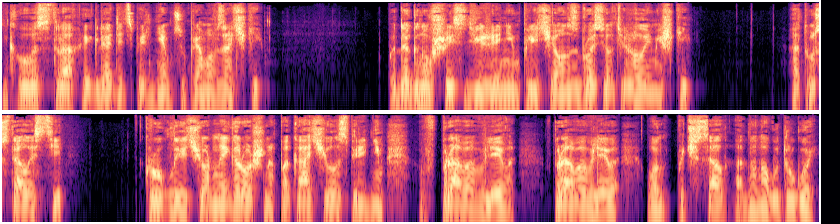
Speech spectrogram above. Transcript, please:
никакого страха и глядя теперь немцу прямо в зрачки. Подогнувшись движением плеча, он сбросил тяжелые мешки. От усталости Круглая черная горошина покачивалась перед ним вправо-влево, вправо-влево. Он почесал одну ногу другой,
